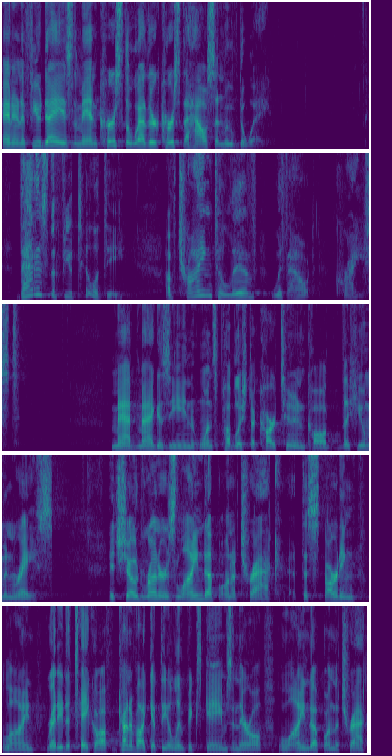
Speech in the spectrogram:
and in a few days, the man cursed the weather, cursed the house, and moved away. That is the futility of trying to live without Christ. Mad Magazine once published a cartoon called The Human Race. It showed runners lined up on a track at the starting line, ready to take off, kind of like at the Olympics Games, and they're all lined up on the track.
